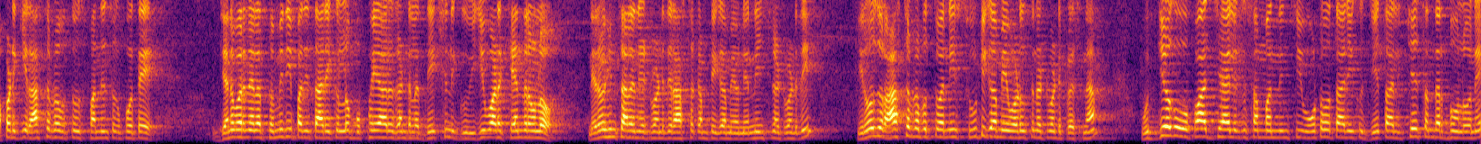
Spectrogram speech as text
అప్పటికి రాష్ట్ర ప్రభుత్వం స్పందించకపోతే జనవరి నెల తొమ్మిది పది తారీఖుల్లో ముప్పై ఆరు గంటల దీక్షని విజయవాడ కేంద్రంలో నిర్వహించాలనేటువంటిది రాష్ట్ర కమిటీగా మేము నిర్ణయించినటువంటిది. ఈరోజు రాష్ట్ర ప్రభుత్వాన్ని సూటిగా మేము అడుగుతున్నటువంటి ప్రశ్న ఉద్యోగ ఉపాధ్యాయులకు సంబంధించి ఒకటో తారీఖు జీతాలు ఇచ్చే సందర్భంలోనే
